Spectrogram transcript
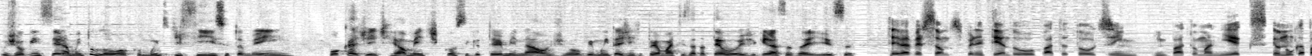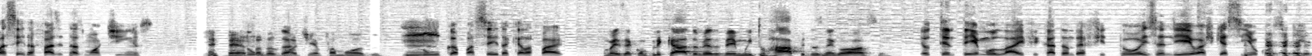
O jogo em si era muito louco, muito difícil também. Pouca gente realmente conseguiu terminar o jogo e muita gente traumatizada até hoje graças a isso. Teve a versão do Super Nintendo Battletoads em, em Battle Maniacs. Eu nunca passei da fase das motinhos. É, Nunca. das motinhas famosas. Nunca passei daquela parte. Mas é complicado mesmo, veio muito rápido os negócios. Eu tentei emular e ficar dando F2 ali, eu acho que assim eu consegui.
